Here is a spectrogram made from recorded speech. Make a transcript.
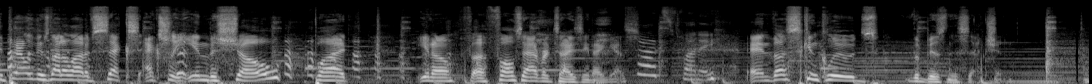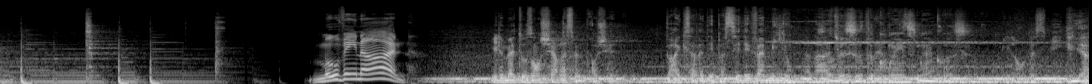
apparently there's not a lot of sex actually in the show, but you know, f- uh, false advertising, I guess. That's funny. And thus concludes the business section. Moving on. Ils le mettent aux enchères la semaine prochaine. Il paraît que ça va dépasser les 20 millions. Ah so this is the Queen's necklace. Millions de SMIC. Yeah.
